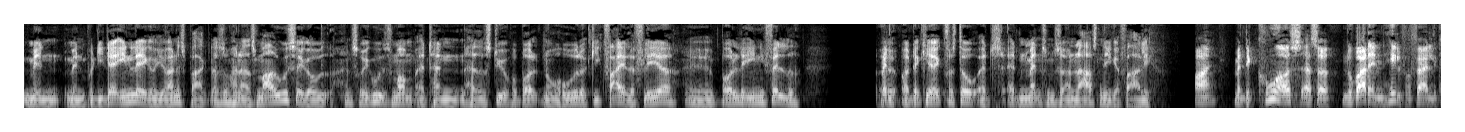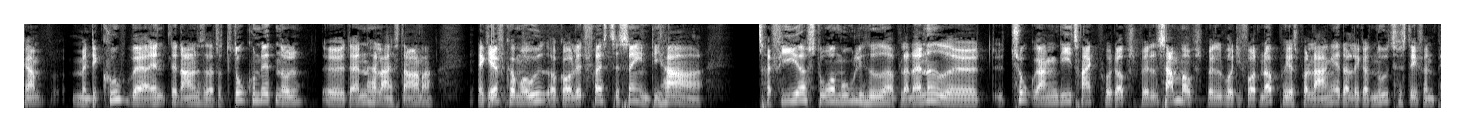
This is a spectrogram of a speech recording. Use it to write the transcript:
men, men på de der indlæg og hjørnespark, der så han altså meget usikker ud. Han så ikke ud som om, at han havde styr på bolden overhovedet, og gik fejl af flere øh, bolde ind i feltet. Men- Men, og det kan jeg ikke forstå, at, at en mand som Søren Larsen ikke er farlig. Nej, men det kunne også, altså nu var det en helt forfærdelig kamp, men det kunne være endt lidt anderledes. Altså, der stod kun 1-0, øh, da anden halvleg starter. AGF kommer ud og går lidt frisk til sagen. De har tre-fire store muligheder, blandt andet øh, to gange lige træk på et opspil, samme opspil, hvor de får den op på Jesper Lange, der lægger den ud til Stefan P.,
